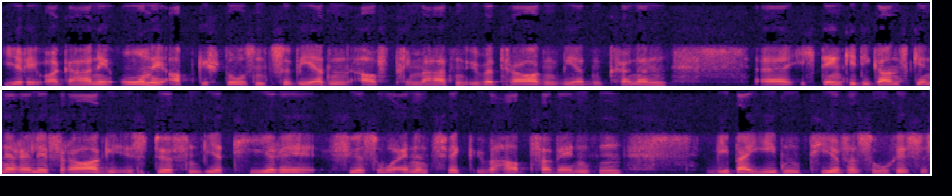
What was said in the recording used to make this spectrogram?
ihre Organe ohne abgestoßen zu werden auf Primaten übertragen werden können. Äh, ich denke, die ganz generelle Frage ist, dürfen wir Tiere für so einen Zweck überhaupt verwenden? Wie bei jedem Tierversuch ist es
